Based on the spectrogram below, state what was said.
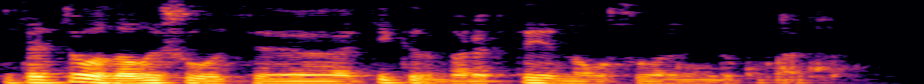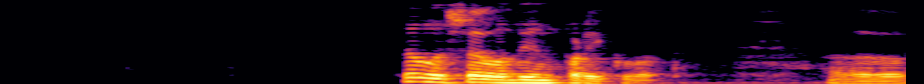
Після цього залишилося тільки зберегти новостворений документ. Це лише один приклад. Е,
